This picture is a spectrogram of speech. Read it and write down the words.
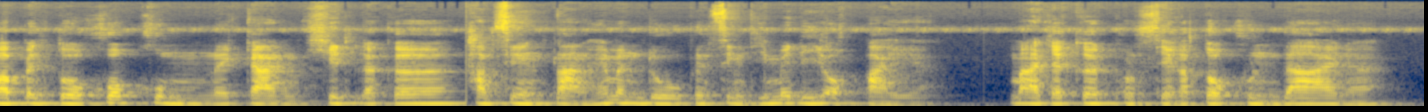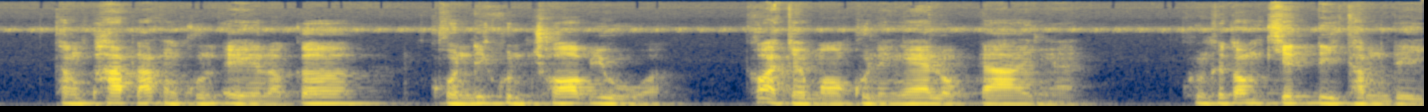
มาเป็นตัวควบคุมในการคิดแล้วก็ทำสิ่งต่างๆ ให้มันดูเป็นสิ่งที่ไม่ดีออกไปอะมันอาจจะเกิดผลเสียกับตัวคุณได้นะ ทั้งภาพลักษณ์ของคุณเองแล้วก็คนที่คุณชอบอยู่อะก็อาจจะมองคุณในแง่ลบได้ไงคุณก็ต้องคิดดีทำดี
